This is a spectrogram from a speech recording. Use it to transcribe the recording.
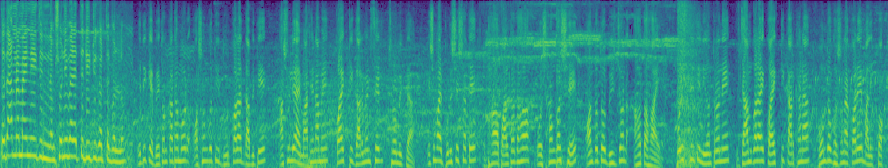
তাতে আমরা মাইনেই তো নিলাম। শনিবারের তো ডিউটি করতে বলল। এদিকে বেতন কাঠামোর অসঙ্গতি দূর করার দাবিতে আশুলিয়ায় মাঠে নামে কয়েকটি গার্মেন্টসের শ্রমিকরা। এ সময় পুলিশের সাথে ধাওয়া পাল্টা ধাওয়া ও সংঘর্ষে অন্তত বিশ জন আহত হয়। পরিস্থিতি নিয়ন্ত্রণে জামগড়ায় কয়েকটি কারখানা বন্ধ ঘোষণা করে মালিকপক্ষ।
